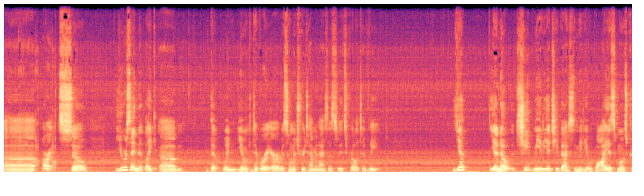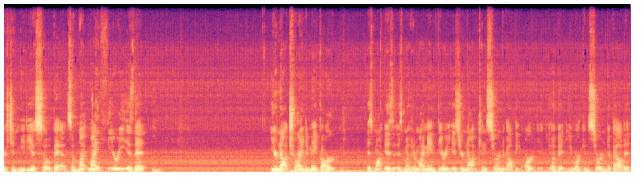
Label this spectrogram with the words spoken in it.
Uh, all right. So you were saying that like um, that when you know contemporary era with so much free time and access, it's relatively. Yep. Yeah. No. Cheap media, cheap access to media. Why is most Christian media so bad? So my my theory is that you're not trying to make art. Is my is is of my main theory is you're not concerned about the art of it. You are concerned about it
